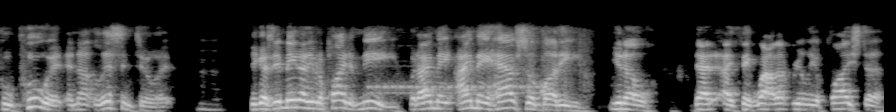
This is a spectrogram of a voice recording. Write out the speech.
poo-poo it and not listen to it mm-hmm. because it may not even apply to me. But I may I may have somebody you know that I think, wow, that really applies to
